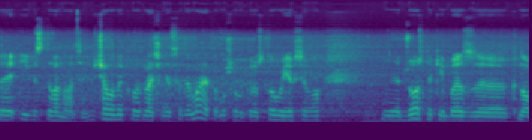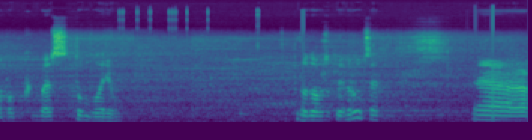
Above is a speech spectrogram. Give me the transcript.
TX12. Хоча великого значення це немає, тому що використовую я всього е, джойстики без кнопок, без тумблерів продовжити гру. Це е,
